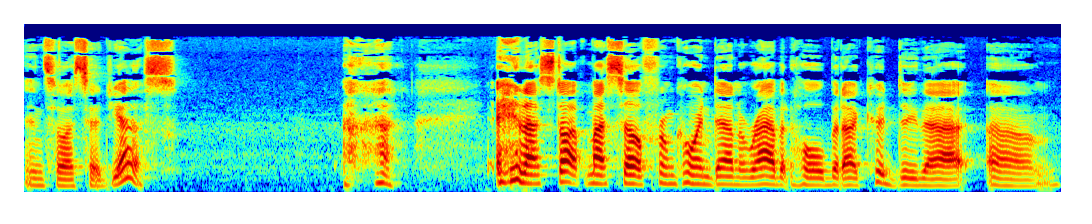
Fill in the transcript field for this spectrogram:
And so I said, Yes. and I stopped myself from going down a rabbit hole, but I could do that. Um,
